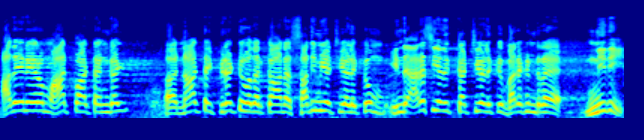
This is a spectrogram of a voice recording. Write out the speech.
அதே நேரம் ஆர்ப்பாட்டங்கள் நாட்டை பிரட்டுவதற்கான சதி முயற்சிகளுக்கும் இந்த அரசியல் கட்சிகளுக்கு வருகின்ற நிதி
